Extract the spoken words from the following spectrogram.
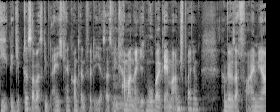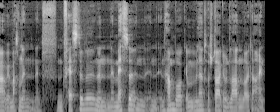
die, die gibt es, aber es gibt eigentlich kein Content für die. Das heißt, wie kann man mhm. eigentlich Mobile Gamer ansprechen? Haben wir gesagt, vor einem Jahr, wir machen ein, ein Festival, eine Messe in, in, in Hamburg im Millantor Stadion und laden Leute ein.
